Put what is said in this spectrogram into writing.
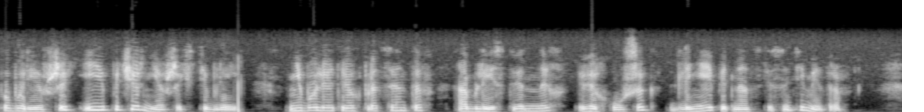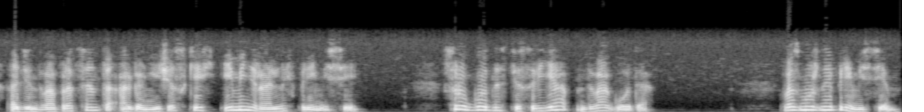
побуревших и почерневших стеблей, не более 3% облиственных верхушек длиннее 15 см, 1-2% органических и минеральных примесей. Срок годности сырья – 2 года. Возможные примеси.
